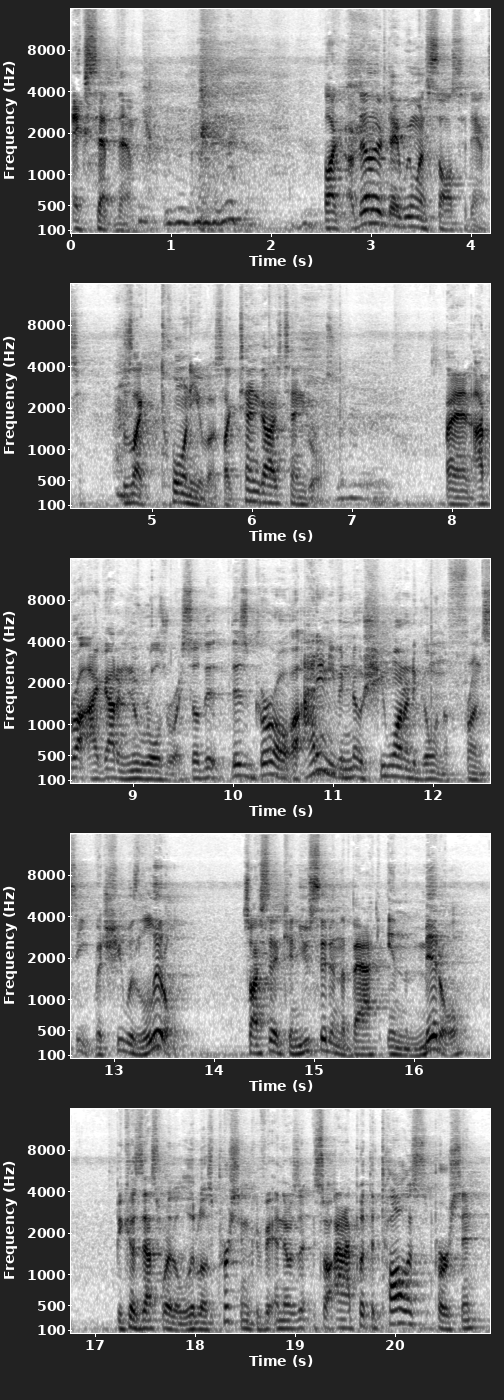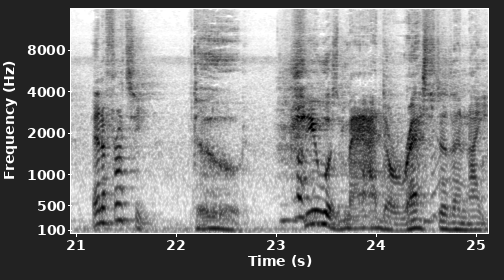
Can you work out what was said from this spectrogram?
except them. like, the other day we went salsa dancing. There's like 20 of us, like 10 guys, 10 girls and I brought I got a new Rolls Royce. So th- this girl, uh, I didn't even know she wanted to go in the front seat, but she was little. So I said, "Can you sit in the back in the middle because that's where the littlest person could fit. And there was a, so and I put the tallest person in the front seat. Dude, she was mad the rest of the night.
